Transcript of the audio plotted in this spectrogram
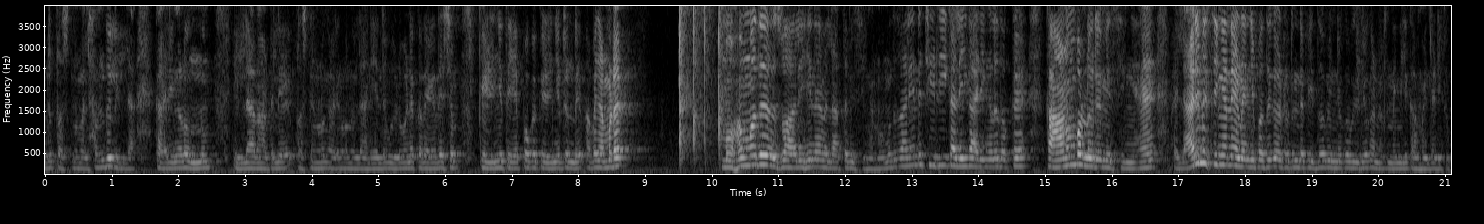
ഒരു പ്രശ്നം അലഹമില്ല കാര്യങ്ങളൊന്നും ഇല്ല. നാട്ടിൽ പ്രശ്നങ്ങളും കാര്യങ്ങളൊന്നും ഇല്ല. അനിയന്റെ വീട് പണിയൊക്കെ ഏകദേശം കഴിഞ്ഞ് തേപ്പൊക്കെ കഴിഞ്ഞിട്ടുണ്ട്. അപ്പോൾ നമ്മുടെ മുഹമ്മദ് സ്വാലിഹിനെ വല്ലാത്ത മിസ്സിങ്ങാണ് മുഹമ്മദ് സ്വാലിഹിന്റെ ചിരി കളി കാര്യങ്ങൾ ഇതൊക്കെ കാണുമ്പോൾ ഉള്ളൊരു മിസ്സിങ് എല്ലാവരും മിസ്സിങ് തന്നെയാണ്. ഇനിയിപ്പോൾ അത് കേട്ടിട്ടുണ്ട്. ഫിദോ മിന്നൊക്കെ വീഡിയോ കണ്ടിട്ടുണ്ടെങ്കിൽ കമന്റ് അടിക്കും.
